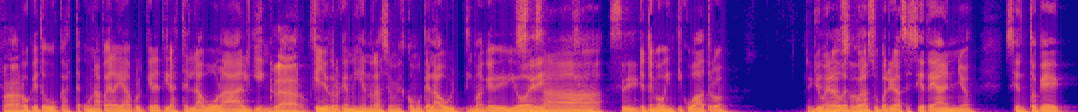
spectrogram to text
Claro. o que te buscaste una pelea porque le tiraste la bola a alguien. Claro. Que yo creo que mi generación es como que la última que vivió Sí, esa... sí. Yo tengo 24. Sí, Yo me gradué de escuela superior hace 7 años. Siento que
